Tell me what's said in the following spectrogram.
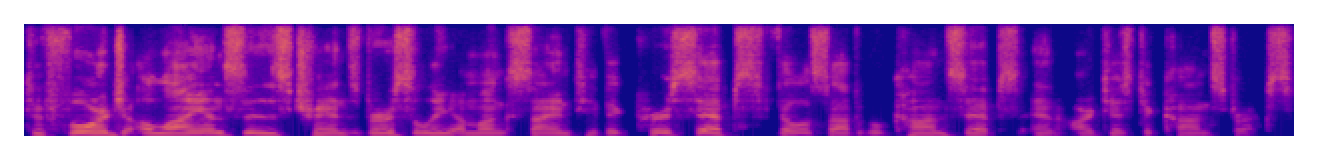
to forge alliances transversally among scientific percepts, philosophical concepts, and artistic constructs.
